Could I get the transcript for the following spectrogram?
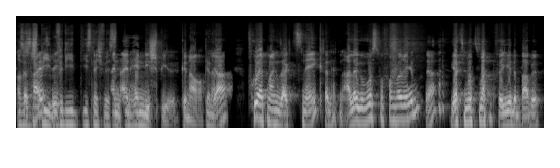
Also das, das heißt, Spiel, für die, die es nicht wissen. Ein, ein Handyspiel, genau. genau. Ja? Früher hat man gesagt Snake, dann hätten alle gewusst, wovon wir reden. Ja? Jetzt muss man für jede Bubble.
